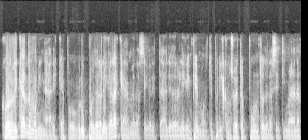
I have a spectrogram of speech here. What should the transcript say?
con Riccardo Molinari, capogruppo della Lega alla Camera, segretario della Lega in Piemonte per il consueto punto della settimana.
